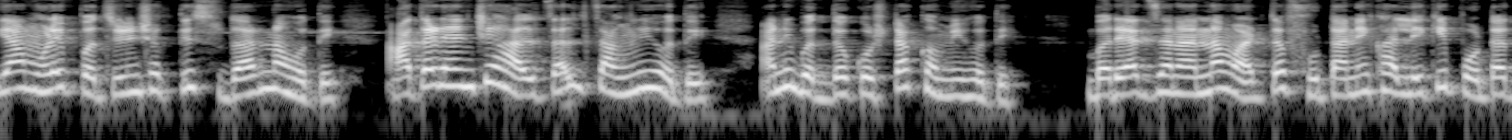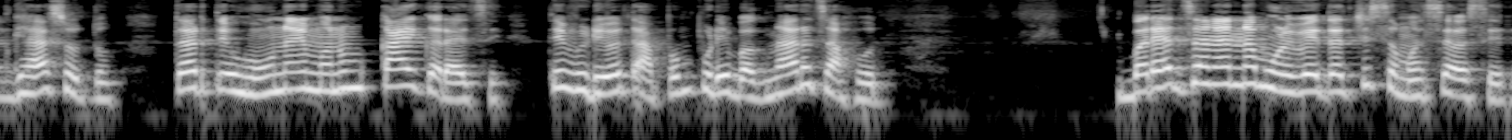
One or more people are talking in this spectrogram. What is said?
यामुळे पचनशक्ती सुधारणा होते आतड्यांची हालचाल चांगली होते आणि बद्धकोष्ठा कमी होते. बऱ्याच जणांना वाटतं फुटाणे खाल्ले की पोटात गॅस होतो तर ते होऊ नये म्हणून काय करायचे? ते व्हिडिओत आपण पुढे बघणारच आहोत. बऱ्याच जणांना मूळवेदाची समस्या असेल.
